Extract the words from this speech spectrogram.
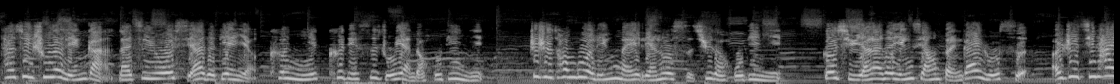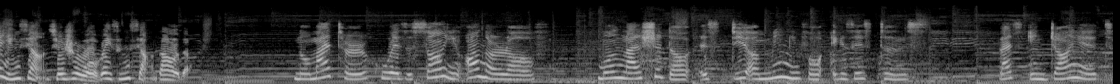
他最初的灵感来自于我喜爱的电影科尼·柯蒂斯主演的《胡迪尼》，这是通过灵媒联络死去的胡迪尼。歌曲原来的影响本该如此，而这其他影响却是我未曾想到的。 No matter who is the song in honor of, Moonlight Shadow is still a meaningful existence. Let's enjoy it.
